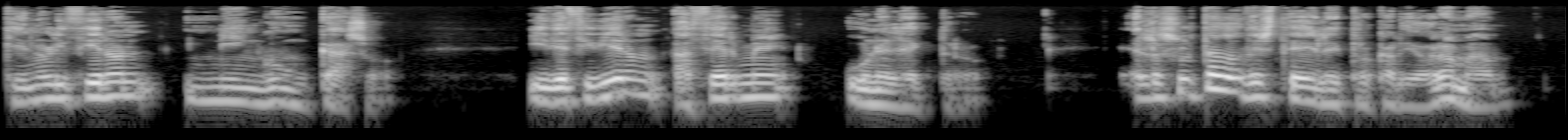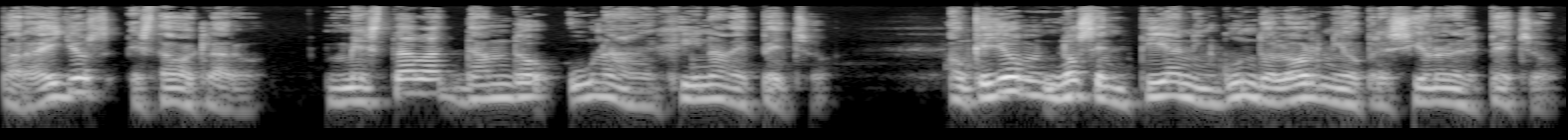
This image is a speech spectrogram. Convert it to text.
que no le hicieron ningún caso y decidieron hacerme un electro. El resultado de este electrocardiograma para ellos estaba claro. Me estaba dando una angina de pecho aunque yo no sentía ningún dolor ni opresión en el pecho,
